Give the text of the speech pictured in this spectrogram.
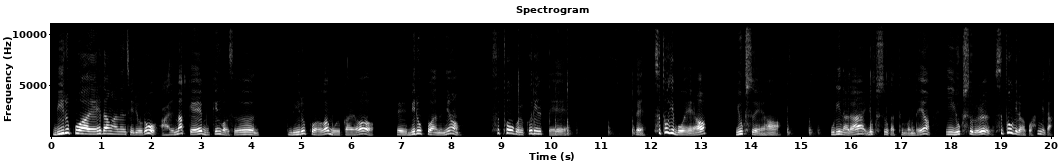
미르포화에 해당하는 재료로 알맞게 묶인 것은 미르포화가 뭘까요? 네, 미르포화는요. 스톡을 끓일 때 네, 스톡이 뭐예요? 육수예요. 우리나라 육수 같은 건데요. 이 육수를 스톡이라고 합니다.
